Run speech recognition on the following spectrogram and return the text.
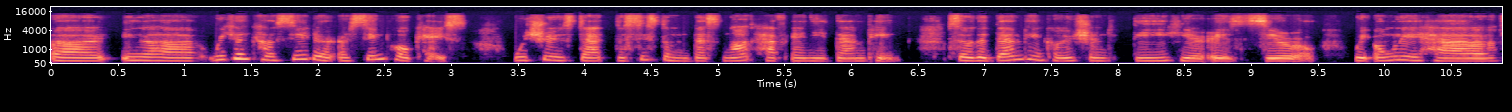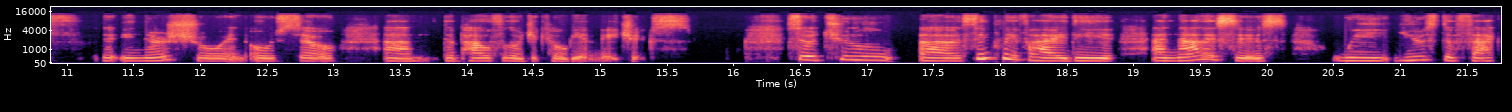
Uh, in a, we can consider a simple case, which is that the system does not have any damping. So the damping coefficient D here is zero. We only have the inertial and also um, the power flow Jacobian matrix. So to uh, simplify the analysis, we use the fact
